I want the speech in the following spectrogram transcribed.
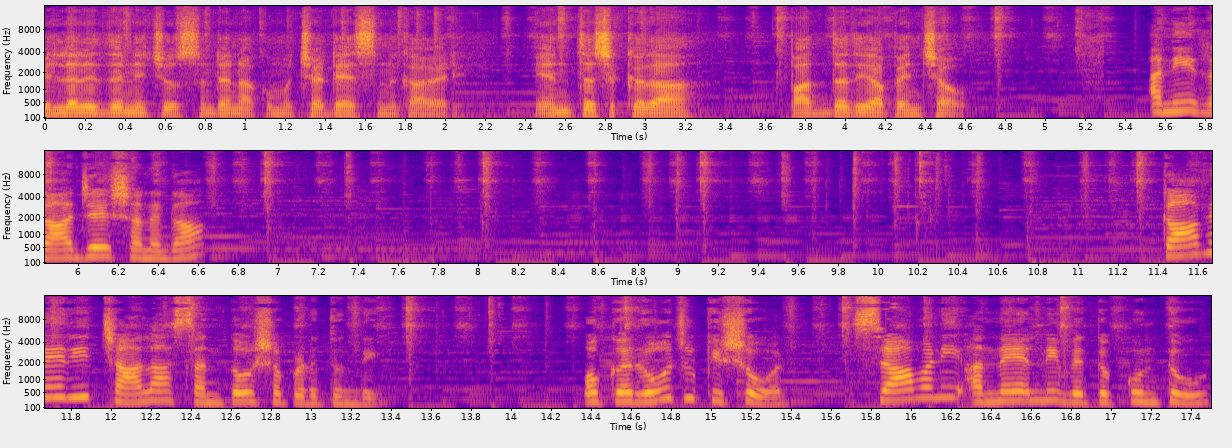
పిల్లలిద్దరిని చూస్తుంటే నాకు ముచ్చటేస్తుంది కావేరి. ఎంత చక్కగా పద్ధతిగా పెంచావు. అని రాజేష్ అనగా కావేరి చాలా సంతోషపడుతుంది. ఒకరోజు కిషోర్ శ్రావణి అన్నయ్యల్ని వెతుక్కుంటూ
